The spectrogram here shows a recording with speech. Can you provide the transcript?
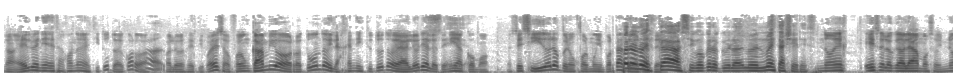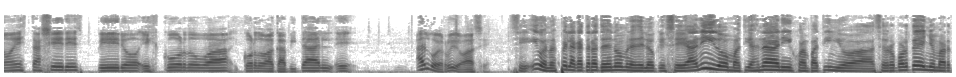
No, él venía está jugando en el Instituto de Córdoba, Ah. Pablo Vegetti. Por eso, fue un cambio rotundo y la gente de Instituto de la Gloria lo tenía como, no sé si ídolo, pero un jugador muy importante. Pero no es clásico, creo que la- no, no es talleres. No es, eso es lo que hablábamos hoy, no es Talleres, pero es Córdoba, Córdoba capital, eh, algo de ruido hace. Sí, y bueno, después la catarata de nombres de lo que se han ido, Matías Nani, Juan Patiño a Cerro Porteño, Mar-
